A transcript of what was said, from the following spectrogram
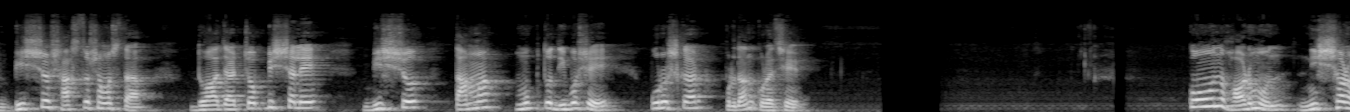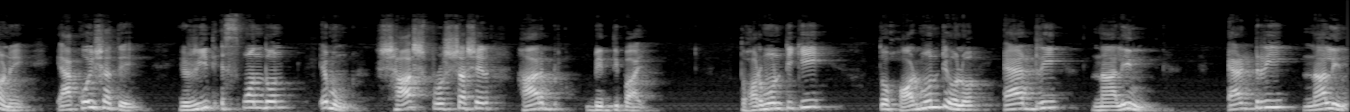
বিশ্ব স্বাস্থ্য সংস্থা দু হাজার চব্বিশ সালে বিশ্ব তামাক মুক্ত দিবসে পুরস্কার প্রদান করেছে। কোন হরমোন নিঃসরণে একই সাথে হৃদস্পন্দন এবং শ্বাস প্রশ্বাসের হার বৃদ্ধি পায়? তো হরমোনটি কি? তো হরমোনটি হলো অ্যাড্রিনালিন। অ্যাড্রিনালিন,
